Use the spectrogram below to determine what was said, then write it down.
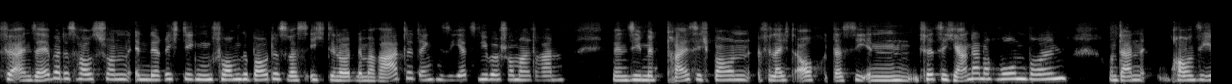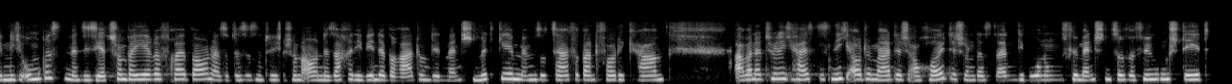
für einen selber das Haus schon in der richtigen Form gebaut ist, was ich den Leuten immer rate. Denken Sie jetzt lieber schon mal dran, wenn Sie mit 30 bauen, vielleicht auch, dass Sie in 40 Jahren da noch wohnen wollen und dann brauchen sie eben nicht umrüsten, wenn sie es jetzt schon barrierefrei bauen. Also das ist natürlich schon auch eine Sache, die wir in der Beratung den Menschen mitgeben im Sozialverband VDK. Aber natürlich heißt es nicht automatisch auch heute schon, dass dann die Wohnung für Menschen zur Verfügung steht,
